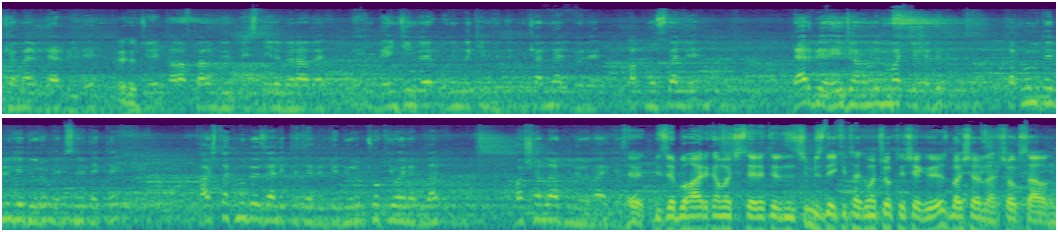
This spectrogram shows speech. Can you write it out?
mükemmel bir derbiydi. Evet. Önce taraftarın büyük desteğiyle beraber bencin ve oyundaki mü- mükemmel böyle atmosferli derbi heyecanında bir maç yaşadık. Takımımı tebrik ediyorum hepsini tek tek. Karşı takımı da özellikle tebrik ediyorum. Çok iyi oynadılar. Başarılar diliyorum herkese. Evet bize bu harika maçı seyrettirdiğiniz için biz de iki takıma çok teşekkür ediyoruz. Başarılar. Çok sağ olun.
